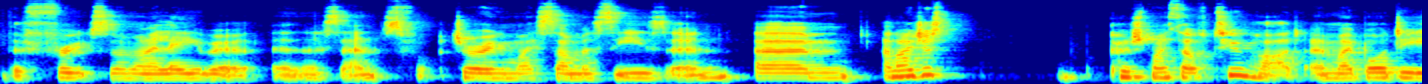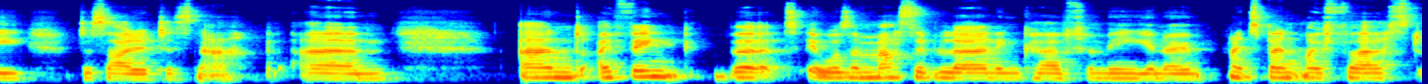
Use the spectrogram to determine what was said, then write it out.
the fruits of my labor, in a sense, for, during my summer season. Um, and I just pushed myself too hard and my body decided to snap. Um, and I think that it was a massive learning curve for me. You know, I'd spent my first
